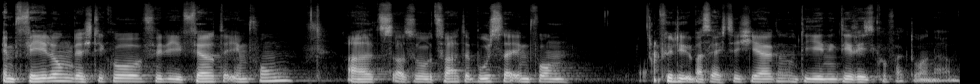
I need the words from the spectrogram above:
Empfehlung der STIKO für die vierte Impfung als also zweite Boosterimpfung für die über 60-Jährigen und diejenigen, die Risikofaktoren haben.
